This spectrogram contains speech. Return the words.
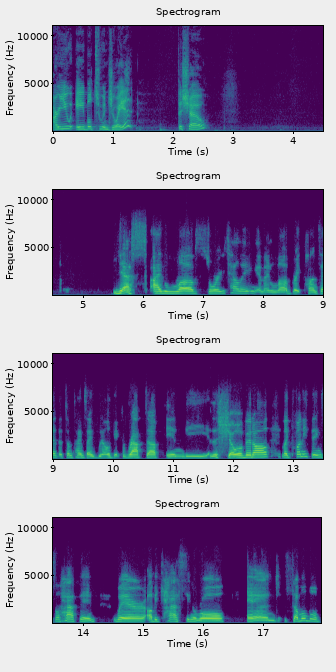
Are you able to enjoy it? The show? Yes, I love storytelling and I love great content that sometimes I will get wrapped up in the the show of it all. Like funny things will happen where I'll be casting a role and someone will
